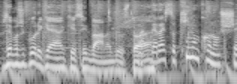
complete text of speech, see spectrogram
Siamo sicuri che è anche Silvana, giusto? Ma eh? del resto chi non conosce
